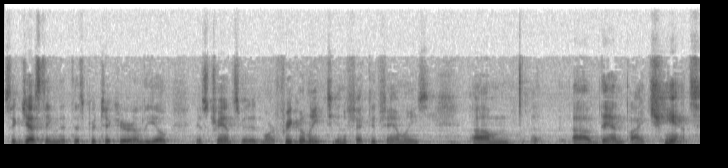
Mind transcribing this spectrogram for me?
suggesting that this particular allele is transmitted more frequently in affected families um, uh, than by chance.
